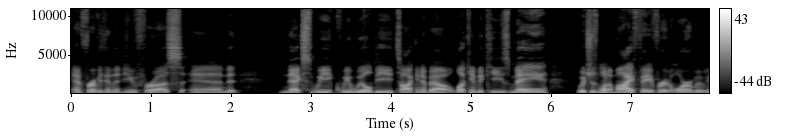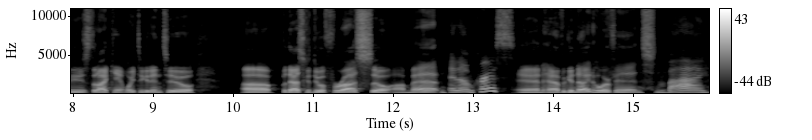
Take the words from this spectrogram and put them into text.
and for everything that you do for us. And next week we will be talking about Lucky McKee's May, which is one of my favorite horror movies that I can't wait to get into. Uh, but that's gonna do it for us. So I'm Matt, And I'm Chris. and have a good night, horror fans. Bye.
